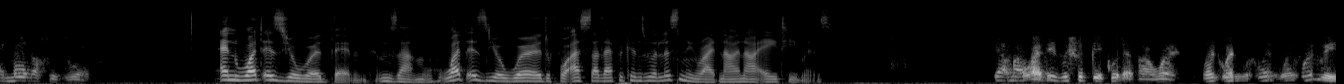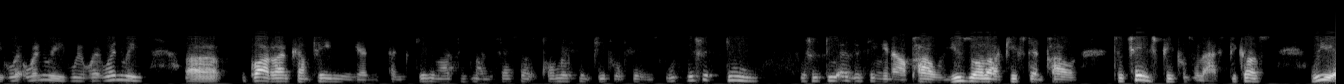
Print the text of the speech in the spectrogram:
a man of his word. And what is your word then, Mzamo? What is your word for us South Africans who are listening right now in our A teamers? Yeah, my word is we should be good as our word when when when we when we when we uh, go around campaigning and, and giving out these manifestos, promising people things, we, should do we should do everything in our power, use all our gifts and power to change people's lives. Because we,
